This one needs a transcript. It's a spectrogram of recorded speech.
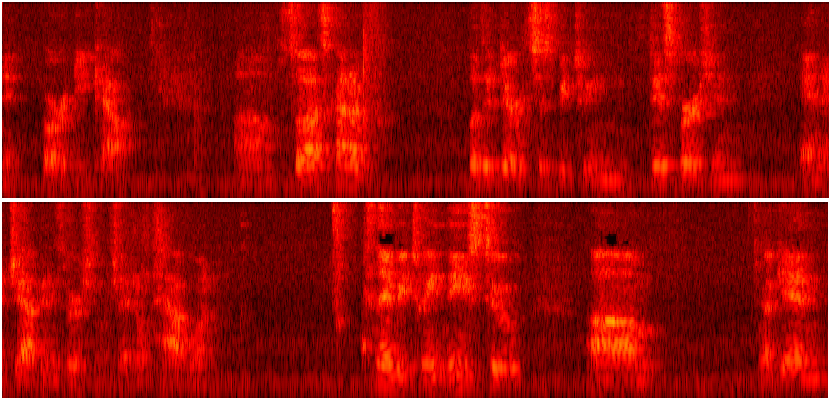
a, or a decal. Um, so that's kind of what the difference is between this version and a Japanese version, which I don't have one. And then between these two, um, again,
